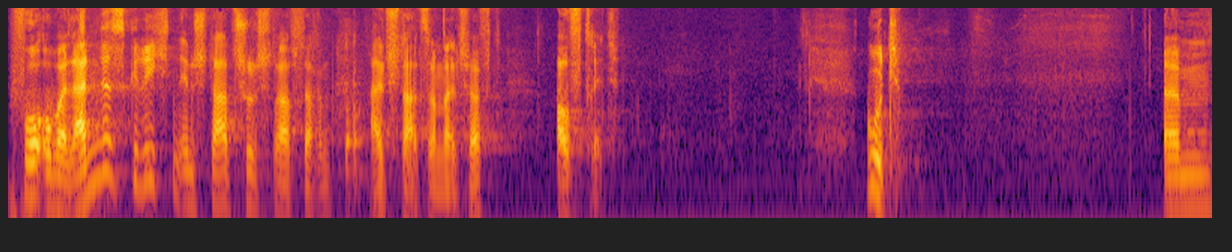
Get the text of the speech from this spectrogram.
vor Oberlandesgerichten in Staatsschutzstrafsachen als Staatsanwaltschaft auftritt. Gut. Ähm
